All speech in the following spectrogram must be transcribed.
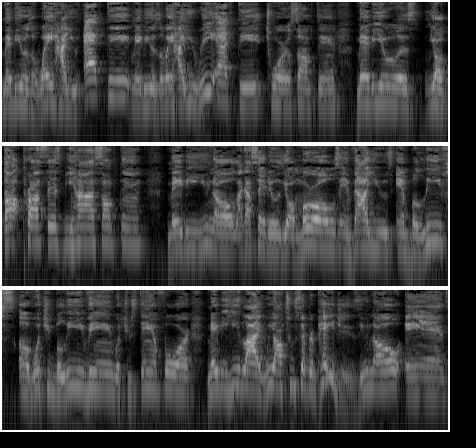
Maybe it was a way how you acted. Maybe it was a way how you reacted towards something. Maybe it was your thought process behind something. Maybe, you know, like I said, it was your morals and values and beliefs of what you believe in, what you stand for. Maybe he like, we on two separate pages, you know, and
